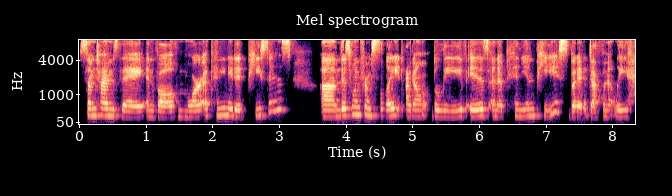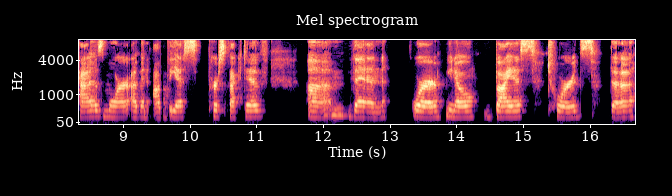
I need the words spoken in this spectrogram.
sometimes they involve more opinionated pieces. Um, this one from Slate, I don't believe is an opinion piece, but it definitely has more of an obvious perspective um, than or you know bias towards the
